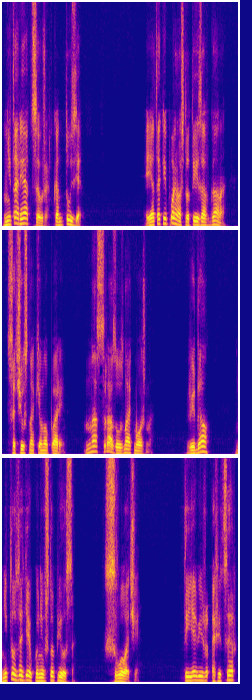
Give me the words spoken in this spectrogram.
Не та реакция уже, контузия». «Я так и понял, что ты из Афгана», — сочувственно кивнул парень. «Нас сразу узнать можно». «Видал? Никто за девку не вступился. Сволочи. Ты, я вижу, офицер?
